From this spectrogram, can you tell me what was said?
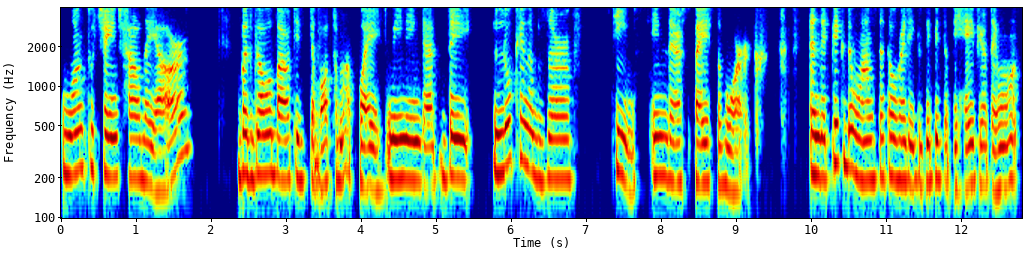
want to change how they are but go about it the bottom up way meaning that they look and observe teams in their space of work. And they pick the ones that already exhibit the behavior they want.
